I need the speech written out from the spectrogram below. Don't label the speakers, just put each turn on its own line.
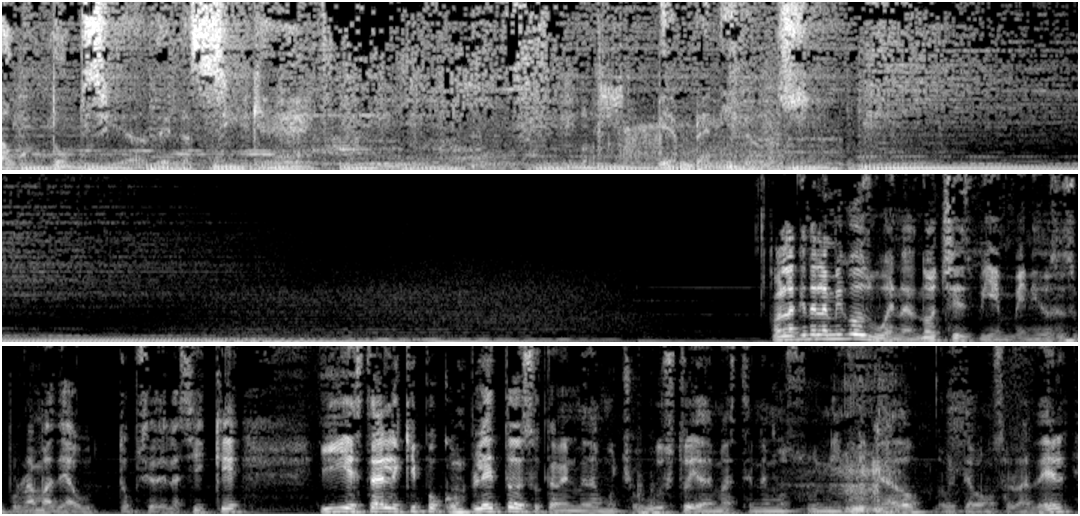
Autopsia de la Psique. Bienvenidos.
Hola, ¿qué tal amigos? Buenas noches, bienvenidos a su programa de Autopsia de la Psique. Y está el equipo completo, eso también me da mucho gusto y además tenemos un invitado, ahorita vamos a hablar de él.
